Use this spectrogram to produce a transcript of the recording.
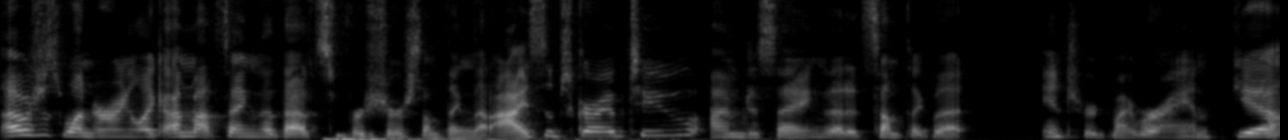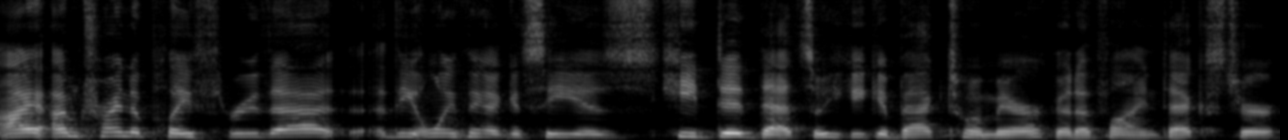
I was just wondering. Like, I'm not saying that that's for sure something that I subscribe to. I'm just saying that it's something that entered my brain. Yeah, I, I'm trying to play through that. The only thing I could see is he did that so he could get back to America to find Dexter.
